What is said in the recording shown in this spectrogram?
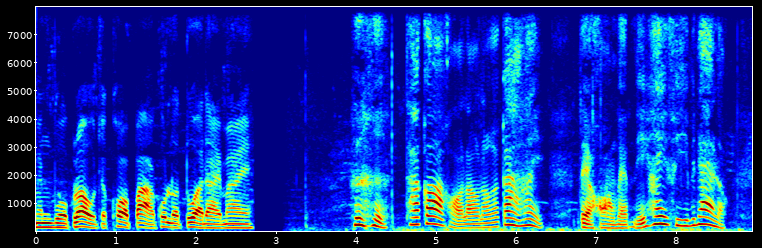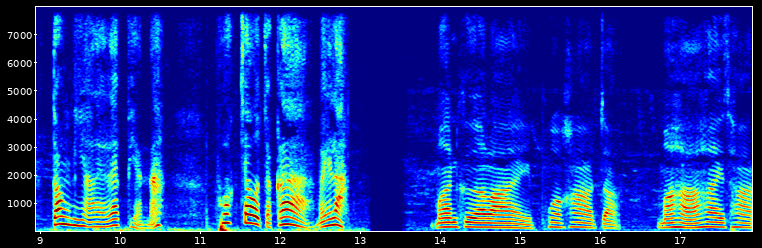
งั้นพวกเราจะข้อปลาคนละตัวได้ไหมถ้ากล้าขอเราเราก็กล้าให้ แต่ของแบบนี้ให้ฟรีไม่ได้หรอก ต้องมีอะไรแลกเปลี่ยนนะ พวกเจ้าจะกล้าไหมล่ะ มันคืออะไร พวกข้าจะมาหาให้ท่าน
